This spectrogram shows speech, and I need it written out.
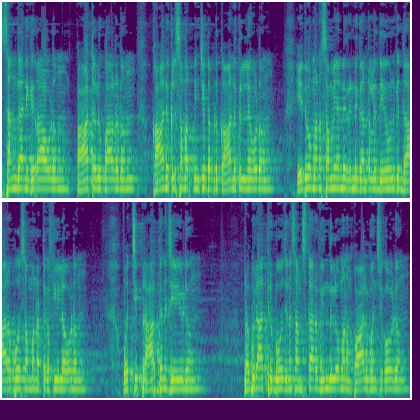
సంఘానికి రావడం పాటలు పాడడం కానుకలు సమర్పించేటప్పుడు కానుకలు ఇవ్వడం ఏదో మన సమయాన్ని రెండు గంటలు దేవునికి దారపోసమ్మన్నట్టుగా ఫీల్ అవ్వడం వచ్చి ప్రార్థన చేయడం ప్రభురాత్రి భోజన సంస్కార విందులో మనం పాలు పంచుకోవడం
